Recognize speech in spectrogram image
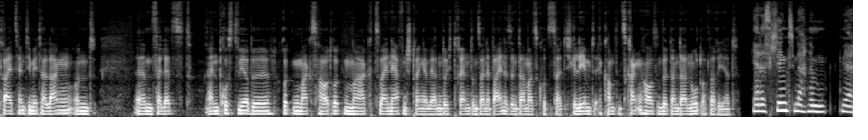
drei Zentimeter lang und ähm, verletzt einen Brustwirbel, Rückenmarkshaut, Rückenmark, zwei Nervenstränge werden durchtrennt und seine Beine sind damals kurzzeitig gelähmt. Er kommt ins Krankenhaus und wird dann da notoperiert. Ja, das klingt nach einem ja,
